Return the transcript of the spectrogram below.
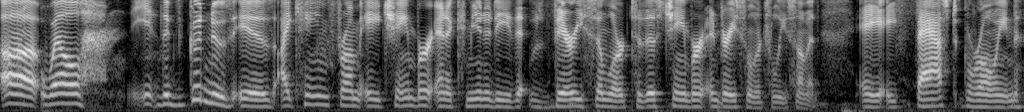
Uh, well, it, the good news is I came from a chamber and a community that was very similar to this chamber and very similar to Lee Summit, a, a fast growing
